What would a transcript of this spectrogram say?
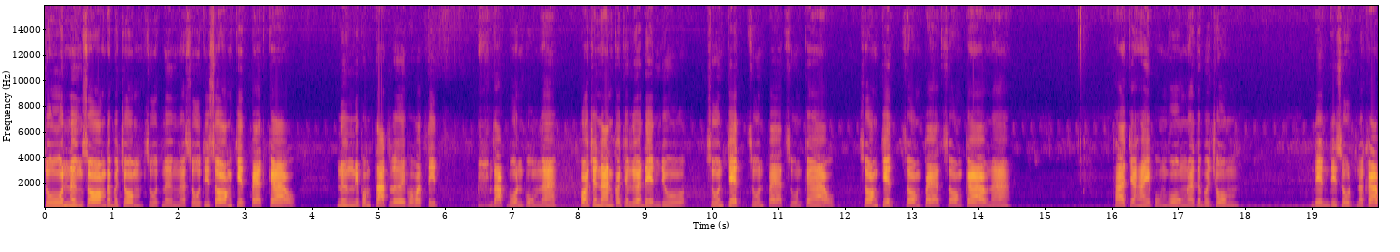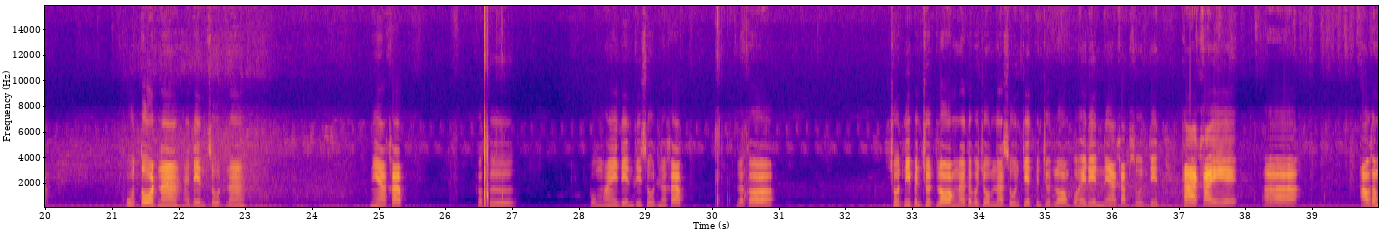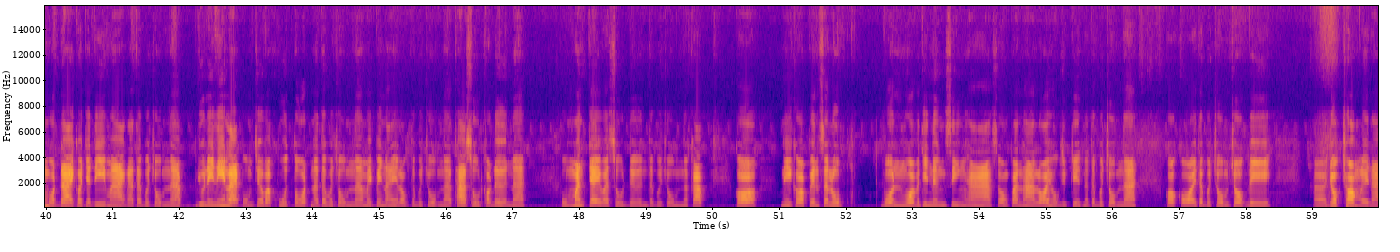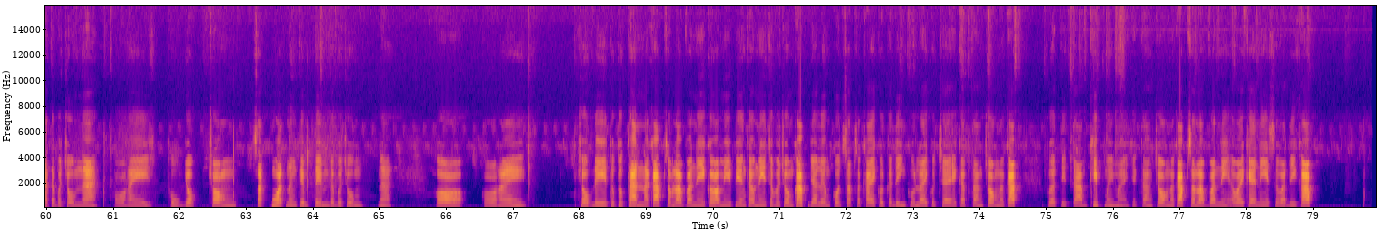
ศูนย์หนึ่งสองท่านผู้ชม สูตรหนึ่งนะสูตรที่สองเจ็ดแปดเก้าหนึ่งนี่ผมตัดเลย เพราะว่าติดดับบนผมนะ เพราะฉะนั้นก็จะเหลือเด่นอยู่ศูนย์เจ็ดศูนย์แปดศูนย์เก้าสองเจ็ดสองแปดสองเก้านะ ถ้าจะให้ผมวงนะท่านผู้ชม เด่นที่สุดนะครับ คู่โต๊ดนะ ให้เด่นสุดนะ เนี่ยครับ ก็คือ ผมให้เด่นที่สุดนะครับ แล้วก็ ชุดนี้เป็นชุดรองนะท่านผู้ชมนะ07 เป็นชุดรองผมให้เด่นเนี่ยครับ07 ถ้าใครเอาทั้งหมดได้ก็จะดีมากนะท่านผู้ชมนะ อยู่ในนี้แหละผมเชื่อว่าคู่โต๊ดนะท่านผู้ชมนะ ไม่ไปไหนหรอกท่านผู้ชมนะ ถ้าสูตรเขาเดินนะ ผมมั่นใจว่าสูตรเดินท่านผู้ชมนะครับ ก็นี่ก็เป็นสรุปบนงวดวันที่ 1 สิงหา 2567 นะท่านผู้ชมนะ ก็ขอให้ท่านผู้ชมโชคดีอ่ายกช่องเลยนะท่านผู้ชมนะ ขอให้ถูกยกช่องสักงวดหนึ่งเต็มๆท่านผู้ชมนะ ก็ขอให้โชคดีทุกๆทท่านนะครับสำหรับวันนี้ก็มีเพียงเท่านี้ท่านผู้ชมครับ อย่าลืมกด Subscribe กดกระดิ่งกดไลค์กดแชร์ให้กับทางช่องนะครับ เพื่อติดตามคลิปใหม่ๆ จากทางช่องนะครับสำหรับวันนี้เอาไว้แค่นี้สวัสดีครับ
